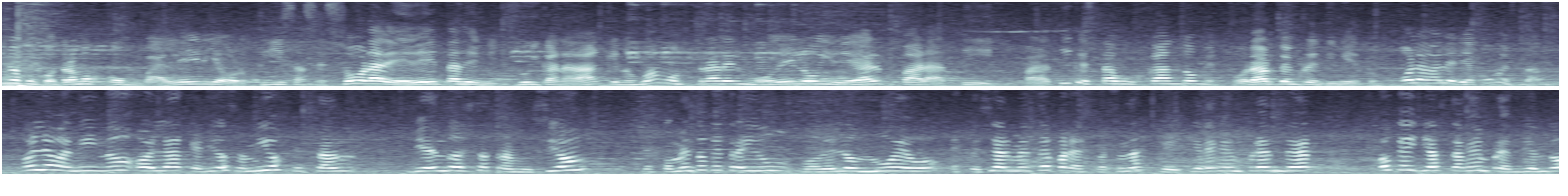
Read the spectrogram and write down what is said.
Nos encontramos con Valeria Ortiz, asesora de ventas de Mitsui Canadá, que nos va a mostrar el modelo ideal para ti, para ti que estás buscando mejorar tu emprendimiento. Hola Valeria, ¿cómo estás? Hola Vanino, hola queridos amigos que están viendo esta transmisión. Les comento que he traído un modelo nuevo, especialmente para las personas que quieren emprender o que ya están emprendiendo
